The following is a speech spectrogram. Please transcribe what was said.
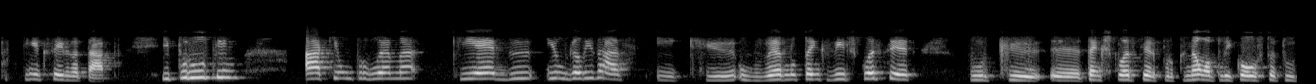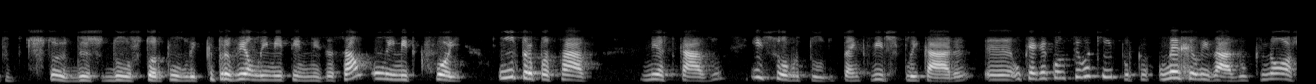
porque tinha que sair da TAP. E, por último, há aqui um problema que é de ilegalidade e que o Governo tem que vir esclarecer, porque eh, tem que esclarecer porque não aplicou o Estatuto de, de, do Gestor Público que prevê um limite de indenização, um limite que foi ultrapassado neste caso, e, sobretudo, tem que vir explicar eh, o que é que aconteceu aqui, porque, na realidade, o que nós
